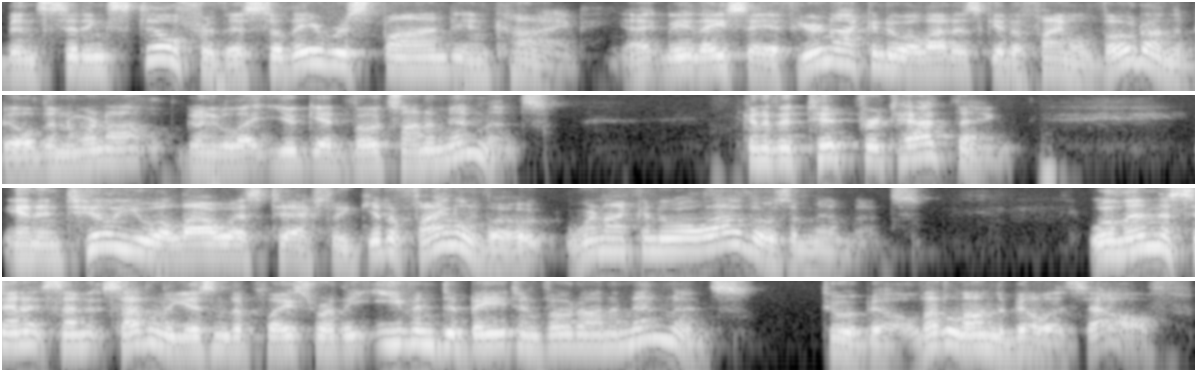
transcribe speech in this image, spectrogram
been sitting still for this, so they respond in kind. Uh, they say, if you're not going to let us get a final vote on the bill, then we're not going to let you get votes on amendments. Kind of a tit for tat thing. And until you allow us to actually get a final vote, we're not going to allow those amendments. Well, then the Senate, Senate suddenly isn't a place where they even debate and vote on amendments to a bill, let alone the bill itself.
